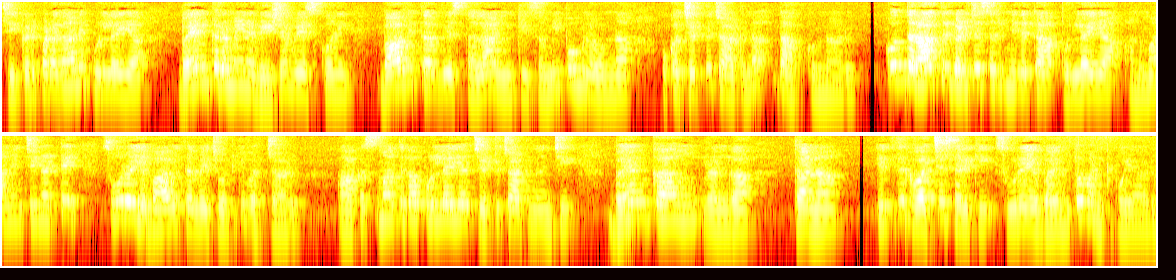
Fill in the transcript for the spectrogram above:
చీకటి పడగానే పుల్లయ్య భయంకరమైన వేషం వేసుకొని బావి తవ్వే స్థలానికి సమీపంలో ఉన్న ఒక చెట్టు చాటున దాక్కున్నాడు. కొంత రాత్రి గడిచేసరి మీదట పుల్లయ్య అనుమానించినట్టే సూరయ్య బావి తవ్వే చోటికి వచ్చాడు. అకస్మాత్తుగా పుల్లయ్య చెట్టు చాటు నుంచి భయంకరంగా తన ఎత్తుకు వచ్చేసరికి సూరయ్య భయంతో వణికిపోయాడు.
